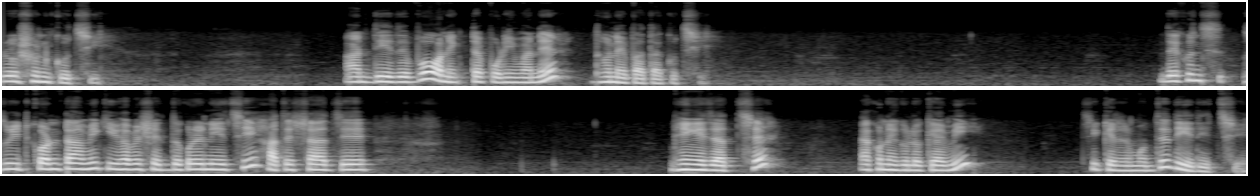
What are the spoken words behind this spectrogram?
রসুন কুচি। আর দিয়ে দেব অনেকটা পরিমাণের ধনে পাতা কুচি। দেখুন, সুইট কর্নটা আমি কীভাবে সেদ্ধ করে নিয়েছি, হাতের সাহায্যে ভেঙে যাচ্ছে। এখন এগুলোকে আমি চিকেনের মধ্যে দিয়ে দিচ্ছি।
